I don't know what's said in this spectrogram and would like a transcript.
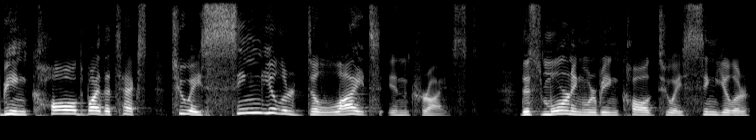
being called by the text to a singular delight in Christ, this morning we're being called to a singular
